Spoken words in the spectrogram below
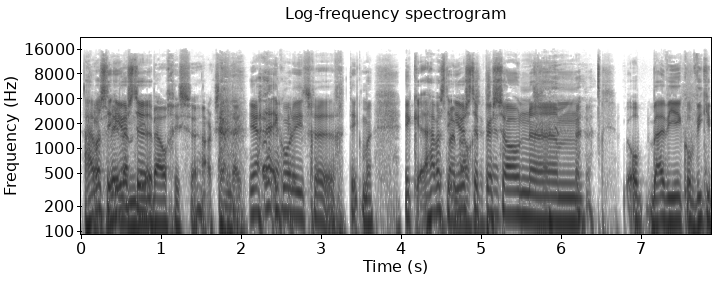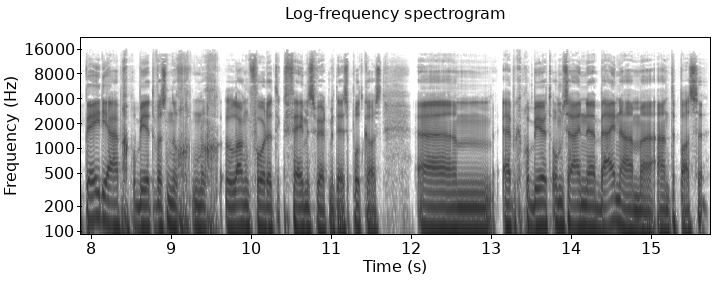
Hij was de Willem die eerste... een Belgisch eh, accent deed. Ja. Nee, ik hoorde iets ge- getikt, maar ik, hij was de eerste Belgisch persoon ehm, op, bij wie ik op Wikipedia heb geprobeerd. Het was nog, nog lang voordat ik famous werd met deze podcast. ehm, heb ik geprobeerd om zijn eh, bijnaam eh, aan te passen.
